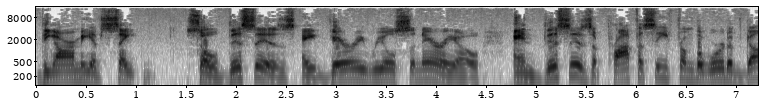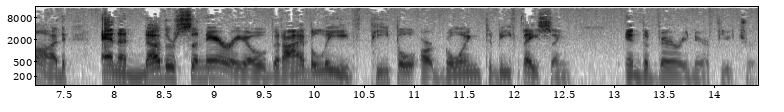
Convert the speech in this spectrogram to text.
the army of Satan. So this is a very real scenario and this is a prophecy from the word of God and another scenario that I believe people are going to be facing in the very near future.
